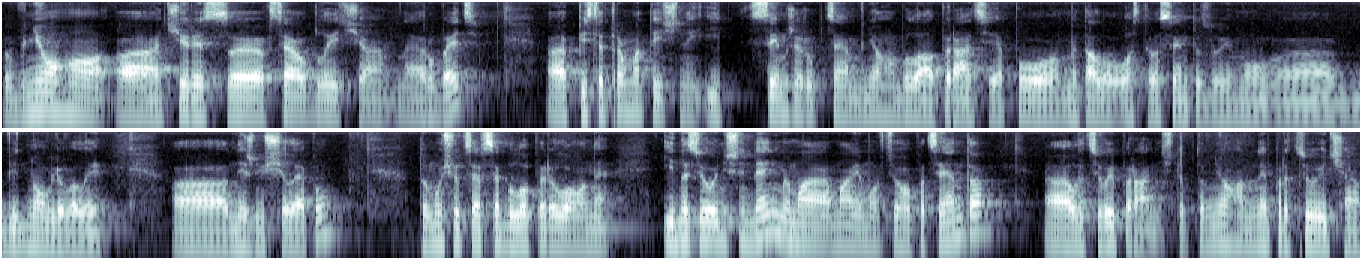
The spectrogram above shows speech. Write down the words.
В нього е, через е, все обличчя е, рубець е, післятравматичний, і цим же рубцем в нього була операція по металоостеосинтезу. Йому е, відновлювали е, нижню щелепу, тому що це все було переломане. І на сьогоднішній день ми маємо в цього пацієнта е, лицьовий параліч, тобто в нього не працююча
